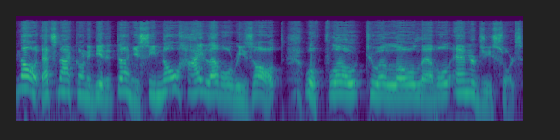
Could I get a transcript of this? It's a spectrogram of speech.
No, that's not going to get it done. You see, no high level result will flow to a low level energy source.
